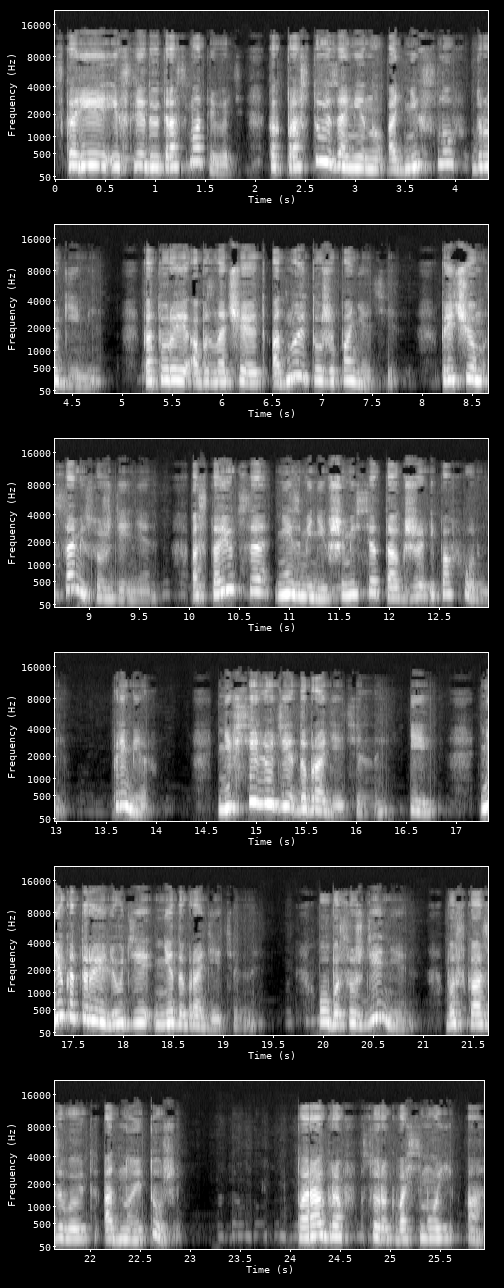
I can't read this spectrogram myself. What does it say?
Скорее их следует рассматривать как простую замену одних слов другими, которые обозначают одно и то же понятие, причем сами суждения остаются неизменившимися также и по форме. Пример. Не все люди добродетельны и некоторые люди недобродетельны. Оба суждения высказывают одно и то же. Параграф 48а.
